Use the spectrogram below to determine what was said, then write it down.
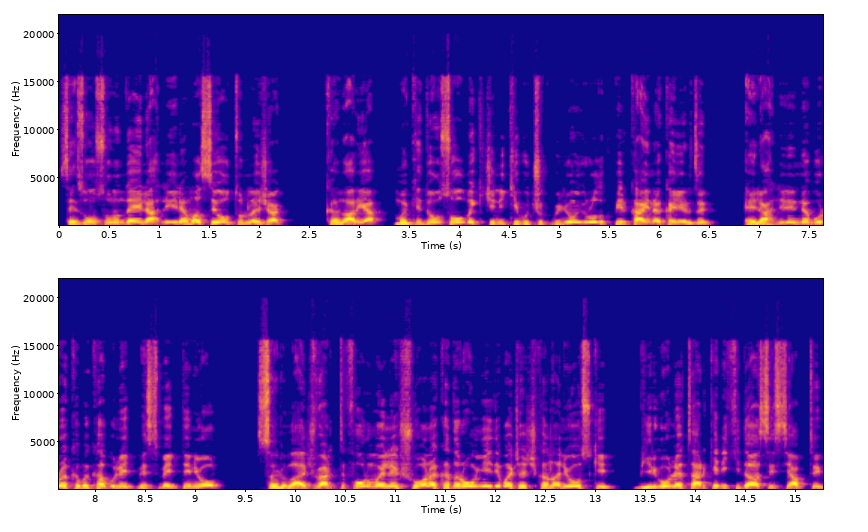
Sezon sonunda El Ahly ile masaya oturulacak. Kanarya, Makedon olmak için 2,5 milyon euroluk bir kaynak ayırdı. El Ahly'nin de bu rakamı kabul etmesi bekleniyor. Sarı lacivertli formayla şu ana kadar 17 maça çıkan Alioski bir gol atarken 2 de asist yaptı.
